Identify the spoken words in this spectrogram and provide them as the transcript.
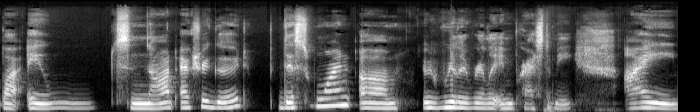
but it's not actually good. This one, um, it really really impressed me. I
